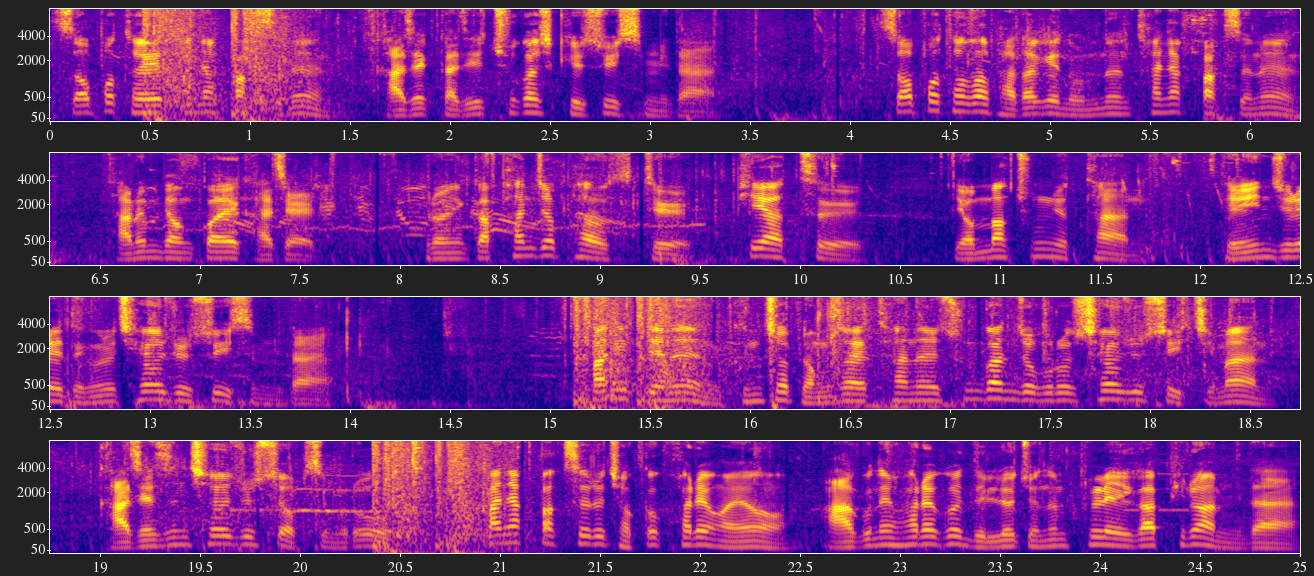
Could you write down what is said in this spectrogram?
서포터의 탄약 박스는 가젯까지 추가시킬 수 있습니다. 서포터가 바닥에 놓는 탄약 박스는 다른 병과의 가젯, 그러니까 판저파우스트, PIAT, 연막 총류탄, 대인지뢰 등을 채워줄 수 있습니다. 탄입대는 근처 병사의 탄을 순간적으로 채워줄 수 있지만 가젯은 채워줄 수 없으므로 탄약 박스를 적극 활용하여 아군의 화력을 늘려주는 플레이가 필요합니다.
